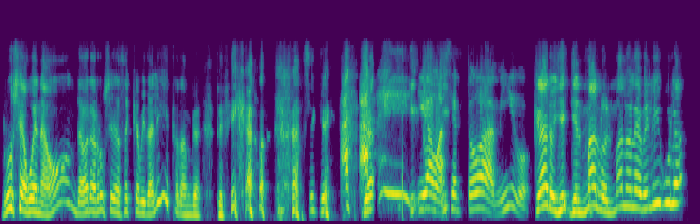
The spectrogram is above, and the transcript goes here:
Rusia buena onda, ahora Rusia va a ser capitalista también, ¿te fijas? Así que... Ya, Íbamos a ser todos amigos. Claro, y, el malo, el malo de la película,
